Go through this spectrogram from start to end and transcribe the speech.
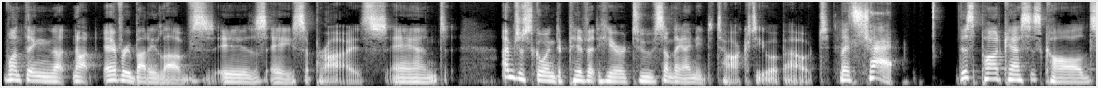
one thing that not everybody loves is a surprise, and I'm just going to pivot here to something I need to talk to you about. Let's chat. This podcast is called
